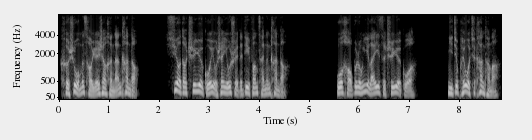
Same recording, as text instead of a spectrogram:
可是我们草原上很难看到，需要到赤月国有山有水的地方才能看到。我好不容易来一次赤月国，你就陪我去看看吗？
